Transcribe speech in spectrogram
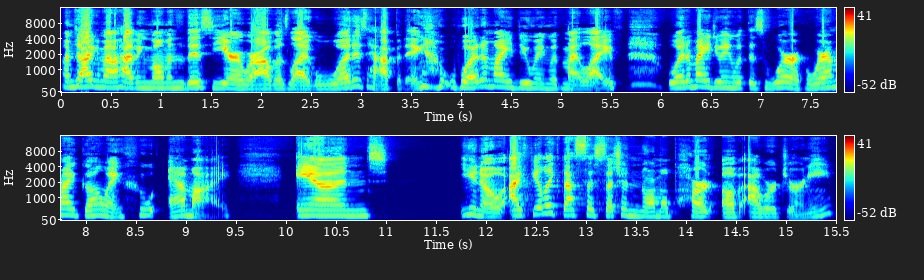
I'm talking about having moments this year where I was like, what is happening? what am I doing with my life? What am I doing with this work? Where am I going? Who am I? And, you know, I feel like that's a, such a normal part of our journey.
